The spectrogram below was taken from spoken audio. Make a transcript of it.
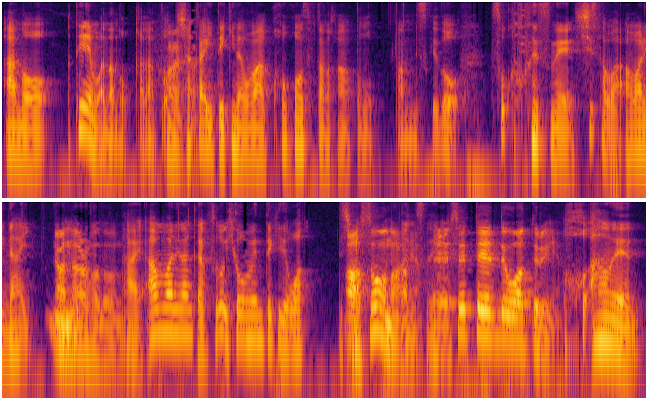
あの、テーマなのかなと、はいはい社会的な、まあ、コンセプトなのかなと思ったんですけど、そこですね、示唆はあまりない。あなるほどはい。あんまりなんか、すごい表面的で終わってしまあっそうなんやたんですね。えー設定で終わってるんやほあのね、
